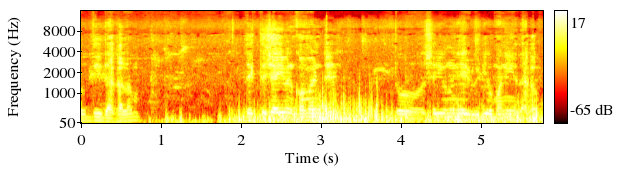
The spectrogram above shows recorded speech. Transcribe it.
অবধি দেখালাম। দেখতে চাইবেন কমেন্টে তো সেই অনুযায়ী ভিডিও বানিয়ে দেখাবো।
